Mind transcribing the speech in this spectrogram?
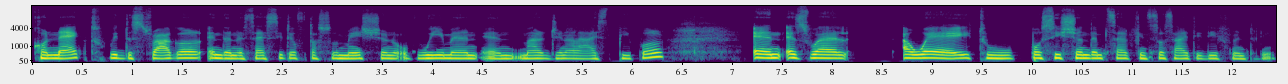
connect with the struggle and the necessity of transformation of women and marginalized people, and as well a way to position themselves in society differently.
